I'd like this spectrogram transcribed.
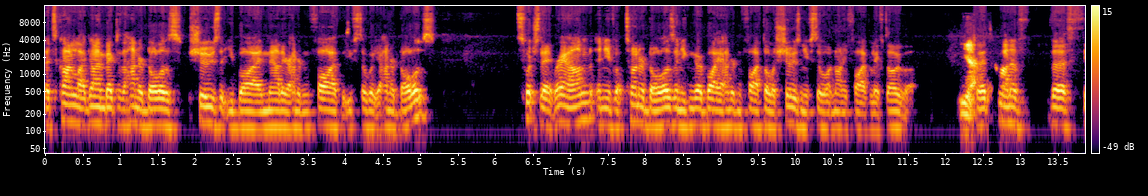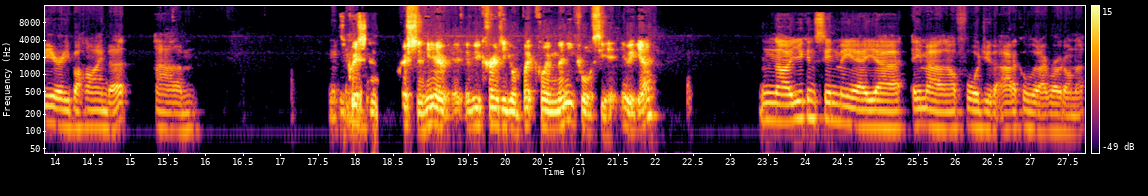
it's kind of like going back to the hundred dollars shoes that you buy, and now they're one hundred and five, but you've still got your hundred dollars. Switch that round, and you've got two hundred dollars, and you can go buy one hundred and five dollars shoes, and you've still got ninety five left over. Yeah, so it's kind of the theory behind it. Um, question, question here: Have you created your Bitcoin mini course yet? Here we go. No, you can send me a uh, email and I'll forward you the article that I wrote on it.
